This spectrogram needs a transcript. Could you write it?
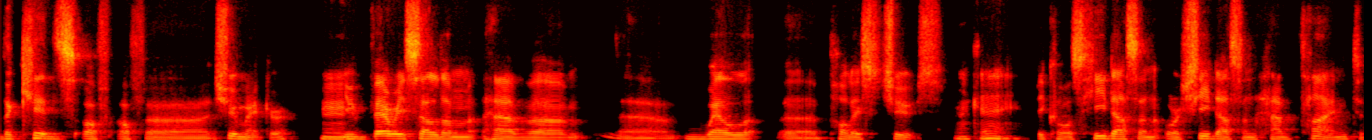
the kids of of a shoemaker, Mm. You very seldom have um, uh, well uh, polished shoes. Okay. Because he doesn't or she doesn't have time to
